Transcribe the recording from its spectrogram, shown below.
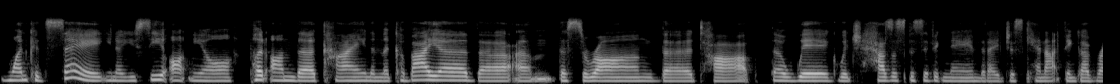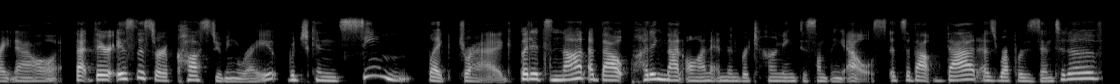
one could say, you know, you see Otniel put on the kain and the kebaya, the um, the sarong, the top, the wig, which has a specific name that I just cannot think of right now. That there is this sort of costuming, right, which can seem like drag, but it's not about putting that on and then returning to something else. It's about that as representative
